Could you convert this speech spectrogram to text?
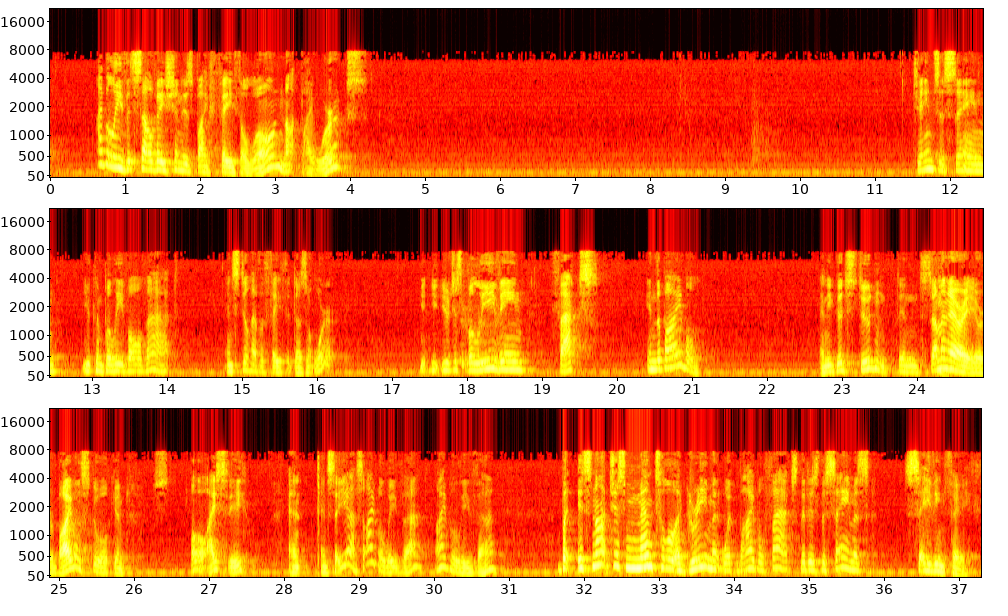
I believe that salvation is by faith alone, not by works. James is saying you can believe all that and still have a faith that doesn't work. You're just believing facts in the Bible. Any good student in seminary or Bible school can, oh, I see, and, and say, yes, I believe that. I believe that. But it's not just mental agreement with Bible facts that is the same as saving faith.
